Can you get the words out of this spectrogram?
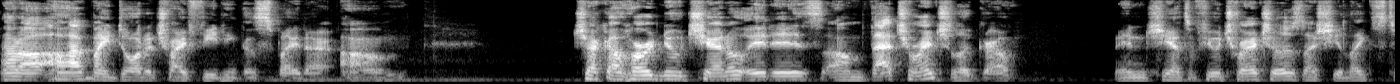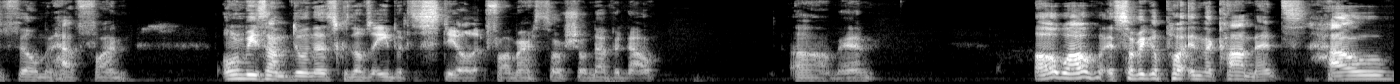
And I'll, I'll have my daughter try feeding the spider. Um, check out her new channel. It is um, that tarantula girl, and she has a few tarantulas that she likes to film and have fun. Only reason I'm doing this because I was able to steal it from her, so she'll never know. Oh man. Oh well, if somebody could put in the comments how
